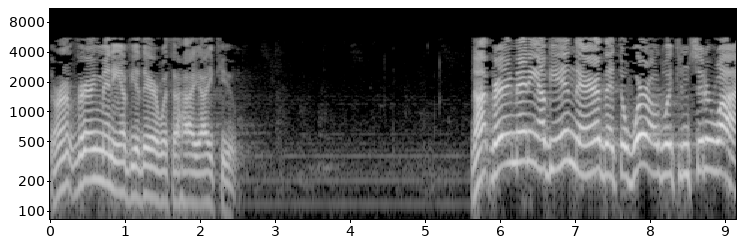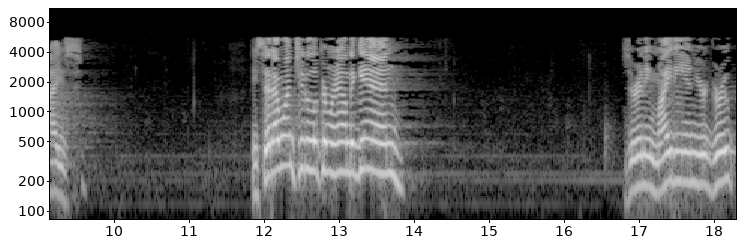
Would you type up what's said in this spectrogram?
There aren't very many of you there with a high IQ. Not very many of you in there that the world would consider wise. He said, I want you to look around again. Is there any mighty in your group?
